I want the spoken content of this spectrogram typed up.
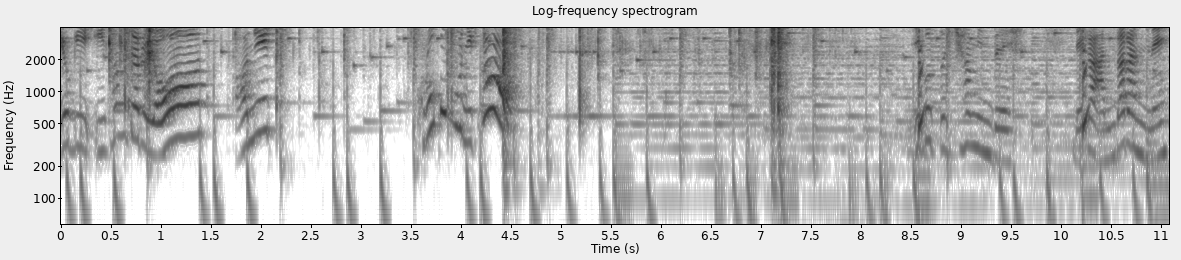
여기 이 상자를 여 아니 그러고 보니까 이것도 샴인데 내가 안 달았네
